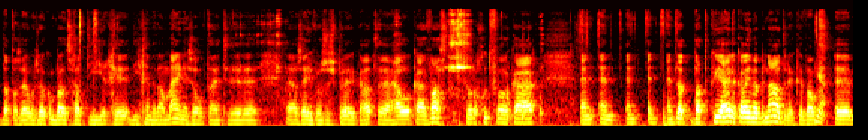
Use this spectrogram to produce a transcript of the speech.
dat was overigens ook een boodschap die, die generaal Meijners altijd als een van zijn spreuken had. hou elkaar vast, zorg goed voor elkaar. En, en, en, en, en dat, dat kun je eigenlijk alleen maar benadrukken. Want ja. Ehm,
